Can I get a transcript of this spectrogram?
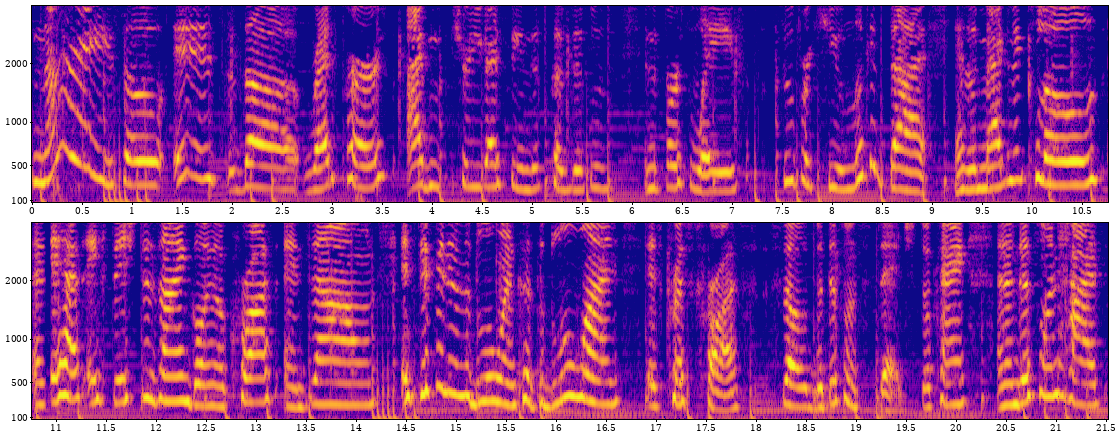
nice. So it is the red purse. I'm sure you guys seen this because this was in the first wave. Super cute. Look at that. It has a magnet close and it has a stitch design going across and down. It's different than the blue one because the blue one is crisscross. So, but this one's stitched, okay? And then this one has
